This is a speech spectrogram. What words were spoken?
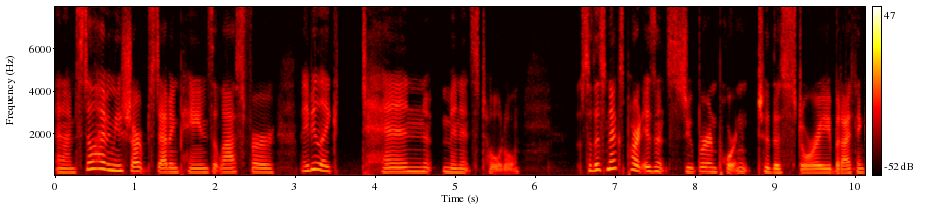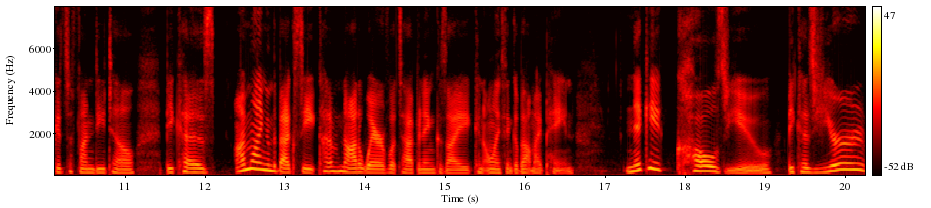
And I'm still having these sharp stabbing pains that last for maybe like 10 minutes total. So this next part isn't super important to the story, but I think it's a fun detail because I'm lying in the back seat, kind of not aware of what's happening because I can only think about my pain. Nikki calls you because you're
